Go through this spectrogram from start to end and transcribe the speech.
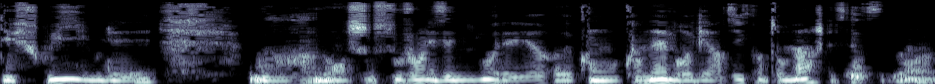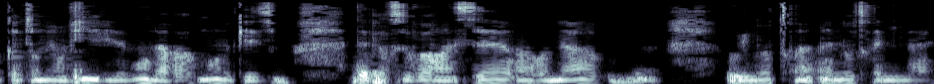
les, fruits ou les ou, souvent les animaux d'ailleurs euh, qu'on aime regarder quand on marche, parce que quand on est en ville, évidemment, on a rarement l'occasion d'apercevoir un cerf, un renard ou, ou une autre, un autre animal.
